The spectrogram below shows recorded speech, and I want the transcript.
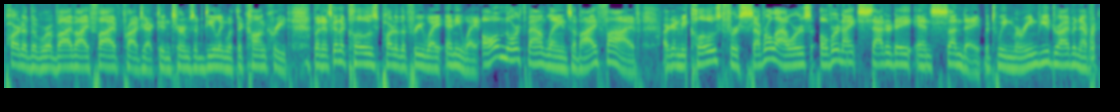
part of the Revive I-5 project in terms of dealing with the concrete, but it's going to close part of the freeway anyway. All northbound lanes of I-5 are going to be closed for several hours overnight Saturday and Sunday between Marine View Drive in Everett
